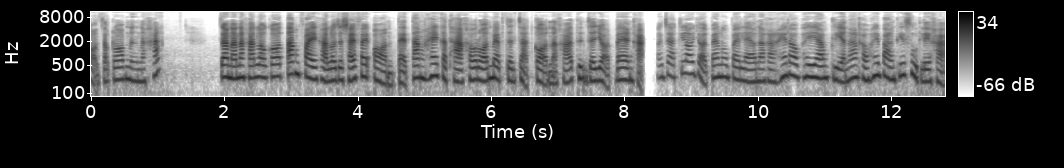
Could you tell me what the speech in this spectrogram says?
ก่อนสักรอบหนึ่งนะคะ จากนั้นนะคะเราก็ตั้งไฟค่ะ เราจะใช้ไฟอ่อน แต่ตั้งให้กระทะเขาร้อนแบบจัดๆก่อนนะคะ ถึงจะหยอดแป้งค่ะ ลังจากที่เราหยอดแป้งลงไปแล้วนะคะ ให้เราพยายามเกลี่ยหน้าเขาให้บางที่สุดเลยค่ะ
